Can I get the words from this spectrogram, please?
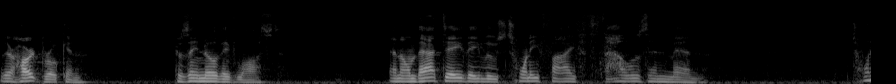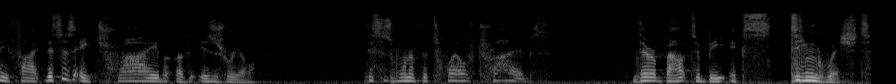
They're heartbroken because they know they've lost. And on that day, they lose 25,000 men. 25. This is a tribe of Israel. This is one of the 12 tribes. They're about to be extinguished.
